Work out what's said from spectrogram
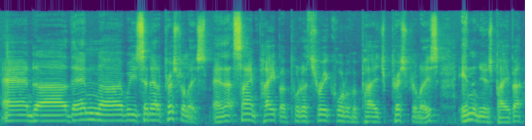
And uh, then uh, we sent out a press release, and that same paper put a three quarter of a page press release release in the newspaper.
